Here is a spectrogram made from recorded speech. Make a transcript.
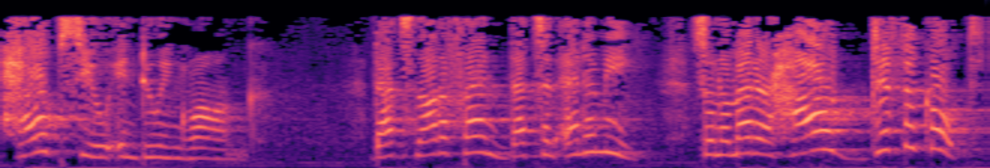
helps you in doing wrong? That's not a friend, that's an enemy. So no matter how difficult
